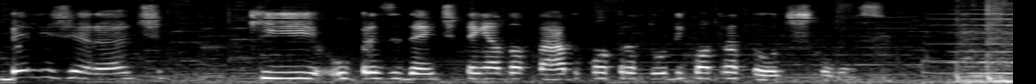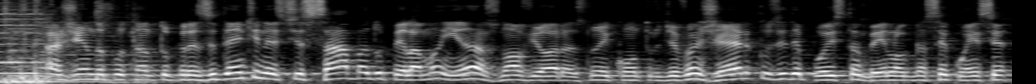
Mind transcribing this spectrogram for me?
beligerante que o presidente tem adotado contra tudo e contra todos, Rubens. Agenda, portanto, do presidente neste sábado pela manhã, às 9 horas, no encontro de evangélicos e depois também, logo na sequência,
